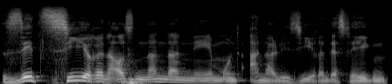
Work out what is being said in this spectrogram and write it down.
sezieren, auseinandernehmen und analysieren. Deswegen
